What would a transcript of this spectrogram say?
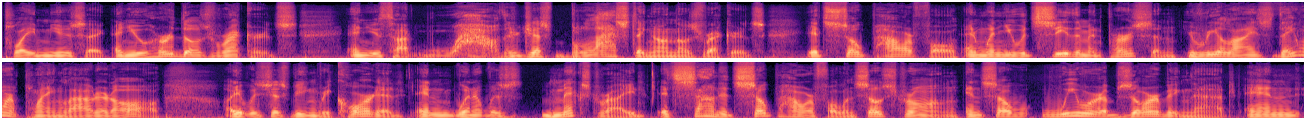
play music and you heard those records and you thought, wow, they're just blasting on those records. It's so powerful. And when you would see them in person, you realized they weren't playing loud at all. It was just being recorded. And when it was mixed right, it sounded so powerful and so strong. And so we were absorbing that. And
